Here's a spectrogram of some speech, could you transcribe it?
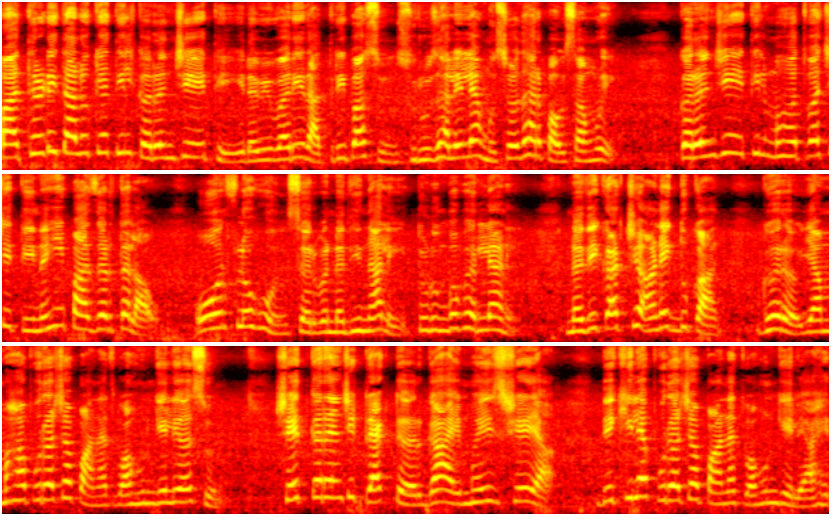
पाथर्डी तालुक्यातील करंजी येथे रविवारी रात्रीपासून सुरू झालेल्या मुसळधार पावसामुळे करंजी येथील महत्त्वाचे तीनही पाझर तलाव ओव्हरफ्लो होऊन सर्व नदी नाले तुडुंब भरल्याने नदीकाठचे अनेक दुकान घरं या महापुराच्या पाण्यात वाहून गेले असून शेतकऱ्यांची ट्रॅक्टर गाय म्हैस शेळ्या देखील या पुराच्या पाण्यात वाहून गेल्या आहेत.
